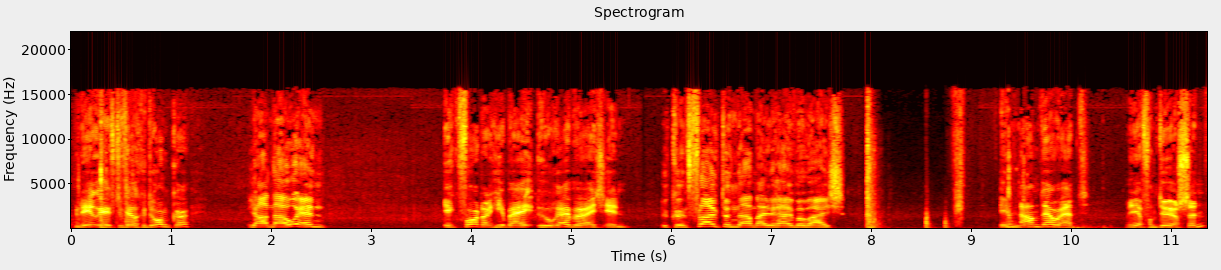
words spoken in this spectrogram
Meneer, u heeft te veel gedronken. Ja, nou en? Ik vorder hierbij uw rijbewijs in. U kunt fluiten naar mijn rijbewijs. In naam der wet, meneer Van Deursen.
